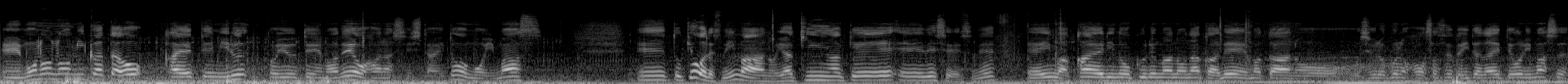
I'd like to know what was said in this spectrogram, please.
えー、物の見方を変えてみるというテーマでお話ししたいと思います。えーと、今日はですね今あの夜勤明けでしてですね、え今帰りの車の中でまたあの収録の方させていただいております。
